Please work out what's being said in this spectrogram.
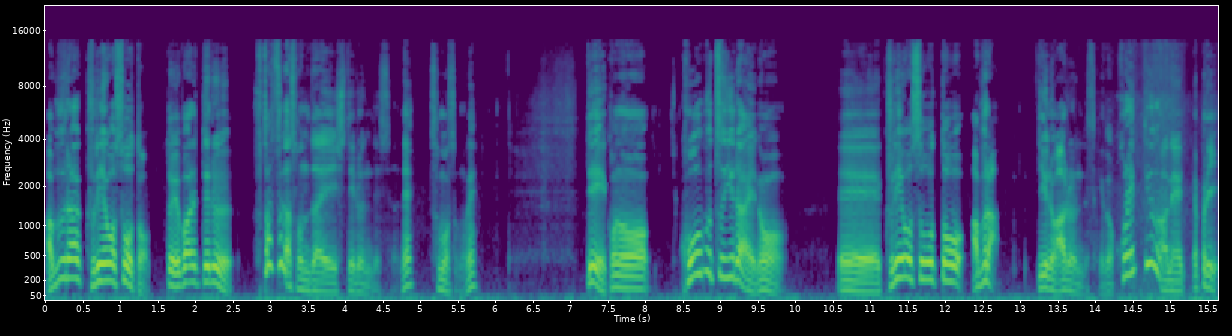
油クレオソートと呼ばれてる二つが存在してるんですよね。そもそもね。で、この、鉱物由来の、えー、クレオソート油っていうのがあるんですけど、これっていうのはね、やっぱり、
